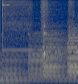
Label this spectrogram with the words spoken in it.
Música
